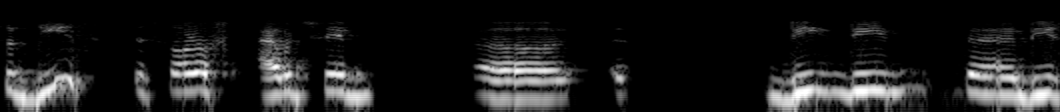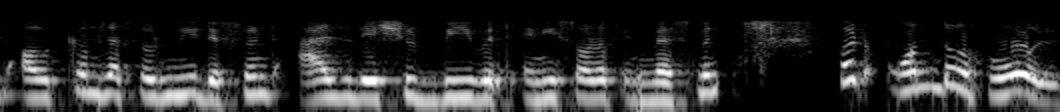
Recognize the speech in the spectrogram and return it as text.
So these sort of, I would say, uh, the, the, the, these outcomes are certainly different as they should be with any sort of investment. But on the whole,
